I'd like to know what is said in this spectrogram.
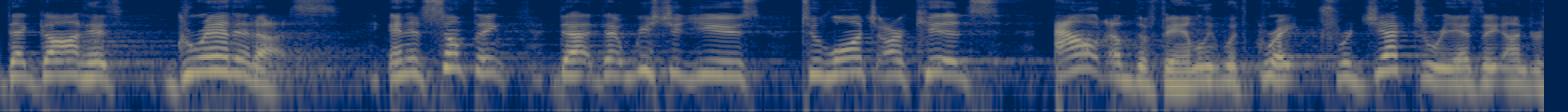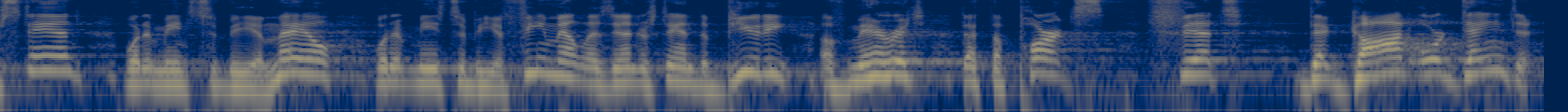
that God has granted us. And it's something that, that we should use to launch our kids out of the family with great trajectory as they understand what it means to be a male, what it means to be a female, as they understand the beauty of marriage, that the parts fit, that God ordained it.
